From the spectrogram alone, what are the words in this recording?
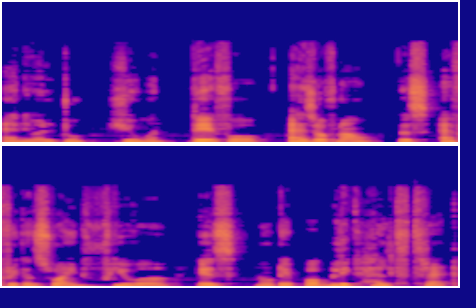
animal to human. Therefore, as of now, this African swine fever is not a public health threat.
